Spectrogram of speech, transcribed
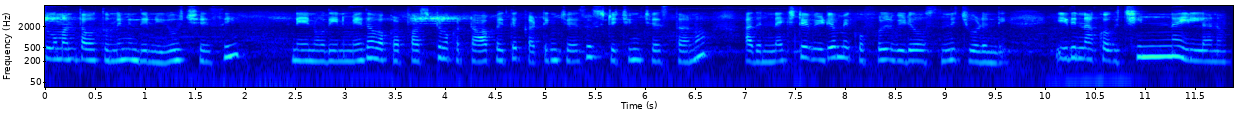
టూ మంత్ అవుతుంది నేను దీన్ని యూజ్ చేసి. నేను దీని మీద ఒక ఫస్ట్ ఒక టాప్ అయితే కటింగ్ చేసి స్టిచ్చింగ్ చేస్తాను. అది నెక్స్ట్ వీడియో మీకు ఫుల్ వీడియో వస్తుంది చూడండి. ఇది నాకు ఒక చిన్న ఇల్లు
